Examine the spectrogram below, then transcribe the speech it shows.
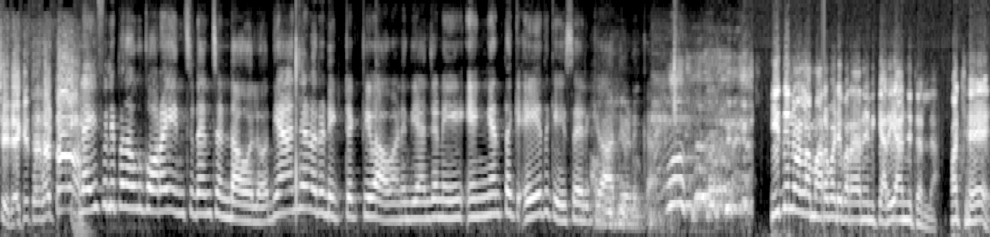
ശരിയാക്കി തരാട്ടാ. ലൈഫിൽ ഇപ്പൊ നമുക്ക് കുറെ ഇൻസിഡൻസ് ഉണ്ടാവുമല്ലോ. ധ്യാൻ ചേട്ടൻ ഒരു ഡിറ്റക്റ്റീവ് ആവാണ്. ധ്യാൻ ചേട്ടൻ ഏ- എങ്ങനത്തെ ഏത് കേസായിരിക്കും ആദ്യം എടുക്കുക? ഇതിനുള്ള മറുപടി പറയാൻ എനിക്ക് അറിയാഞ്ഞിട്ടല്ല. പക്ഷേ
